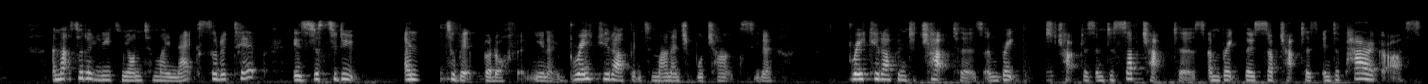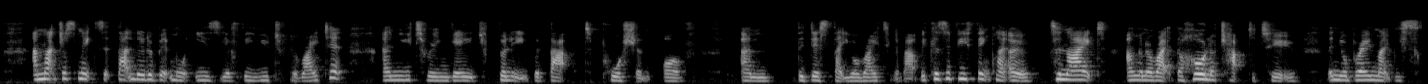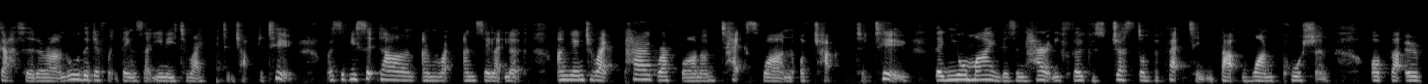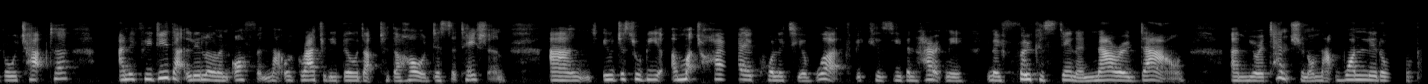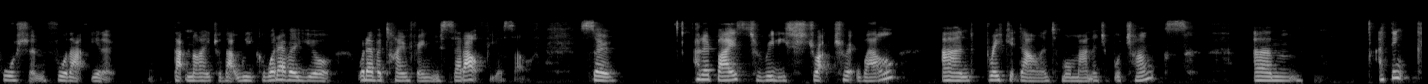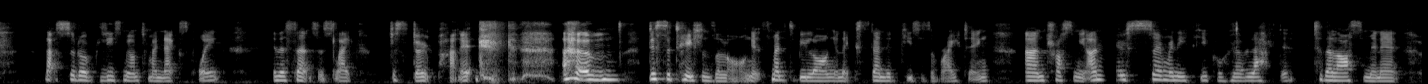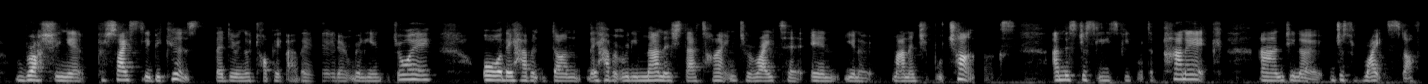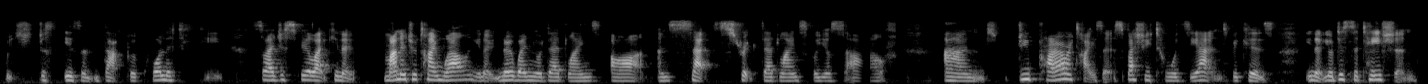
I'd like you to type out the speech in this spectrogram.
And that sort of leads me on to my next sort of tip is just to do a little bit but often you know break it up into manageable chunks you know break it up into chapters and break those chapters into subchapters and break those subchapters into paragraphs. And that just makes it that little bit more easier for you to write it and you to engage fully with that portion of um, the disc that you're writing about. Because if you think like, oh, tonight I'm going to write the whole of chapter two, then your brain might be scattered around all the different things that you need to write in chapter two. Whereas if you sit down and, and say like, look, I'm going to write paragraph one on text one of chapter chapter two, then your mind is inherently focused just on perfecting that one portion of that overall chapter. And if you do that little and often, that will gradually build up to the whole dissertation. And it just will be a much higher quality of work because you've inherently, you know, focused in and narrowed down um, your attention on that one little portion for that, you know, that night or that week or whatever your whatever time frame you set out for yourself. So I'd advise to really structure it well and break it down into more manageable chunks. Um, I think that sort of leads me on to my next point in the sense it's like just don't panic Um, dissertations are long. It's meant to be long and extended pieces of writing. And trust me, I know so many people who have left it to the last minute, rushing it precisely because they're doing a topic that they don't really enjoy or they haven't done they haven't really managed their time to write it in you know manageable chunks and this just leads people to panic and you know just write stuff which just isn't that good quality so i just feel like you know manage your time well you know know when your deadlines are and set strict deadlines for yourself and do prioritize it especially towards the end because you know your dissertation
